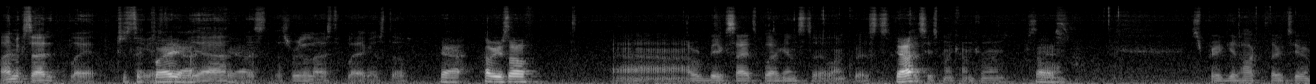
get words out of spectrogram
I'm excited to play it. Just to play, yeah. Yeah, yeah. That's, that's really nice to play against them. Yeah. How about yourself? Uh, I would be excited to play against uh, Lundqvist. Yeah? Because he's my countryman. So Nice. He's a pretty good hockey player too.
